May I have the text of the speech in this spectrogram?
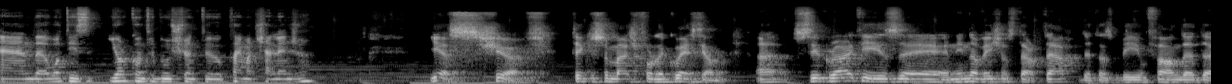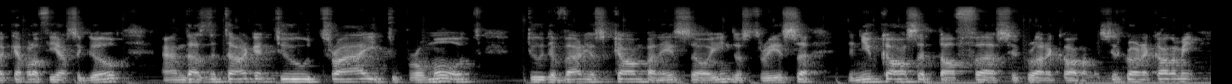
and uh, what is your contribution to climate challenge? Yes, sure. Thank you so much for the question. Uh, Circularity is a, an innovation startup that has been founded a couple of years ago and has the target to try to promote to the various companies or industries uh, the new concept of uh, circular economy. Circular economy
